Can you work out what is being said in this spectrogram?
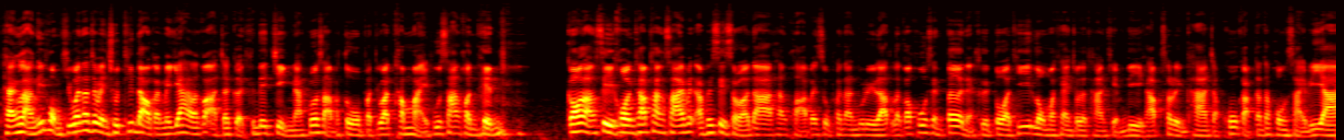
แผงหลังนี่ผมคิดว่าน่าจะเป็นชุดที่เดากันไม่ยากแล้วก็อาจจะเกิดขึ้นได้จริงนะผู้รักษาประตูปฏิวัติคำใหม่ผู้สร้างคอนเทนต์กองหลัง 4 คนครับ ทางซ้ายเป็นอภิสิทธิ์สรดา ทางขวาเป็นสุพนันบุรีรัตน์แล้วก็คู่เซนเตอร์เนี่ยคือตัวที่ลงมาแทนโจนทานเข็มดีครับสริงคารจับคู่กับตันตพงศ์สายริยา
